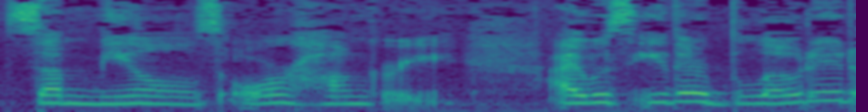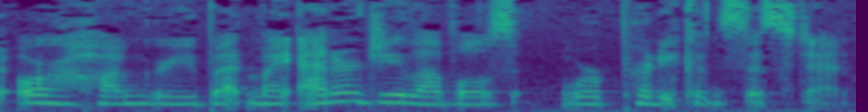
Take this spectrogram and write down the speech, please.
some meals or hungry. I was either bloated or hungry, but my energy levels were pretty consistent.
